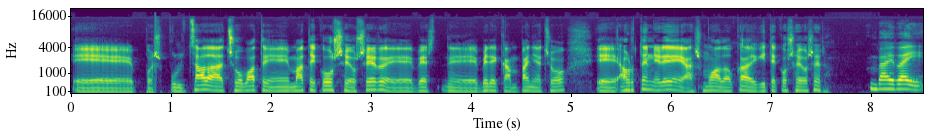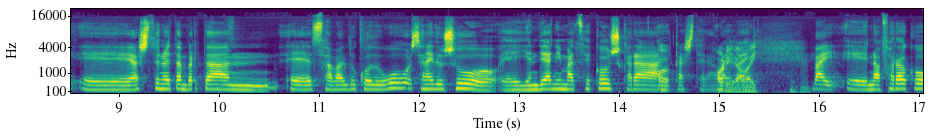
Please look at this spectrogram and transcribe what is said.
e, pues pultzada txo bat emateko zeo zer e, bere kanpaina txo e, aurten ere asmoa dauka egiteko zeo zer? Bai, bai, e, aste honetan bertan e, zabalduko dugu, esan nahi duzu e, jende animatzeko euskara ikastera. Hori bai, bai. Bai, bai e, Nafarroako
